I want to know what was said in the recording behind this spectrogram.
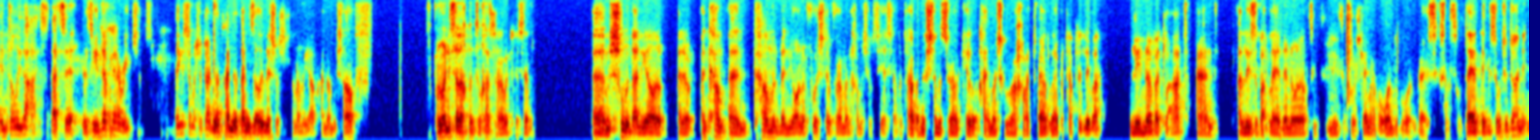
until he dies. That's it. He's never going to reach us. Thank you so much for joining the time. The time is um, Shmuel Daniel and and Kalman Ben Yonah for Raman Chamish of CS Abatar Ben Shem Sir Kel Chaim and Elizabeth Lane else needs have a wonderful and very successful day and thank you so much for joining.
